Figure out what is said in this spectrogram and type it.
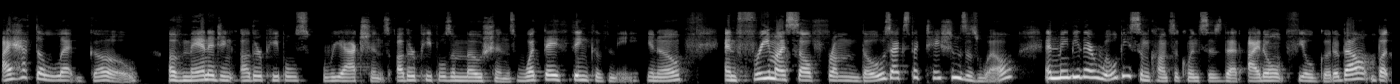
I have to let go of managing other people's reactions, other people's emotions, what they think of me, you know, and free myself from those expectations as well. And maybe there will be some consequences that I don't feel good about, but,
